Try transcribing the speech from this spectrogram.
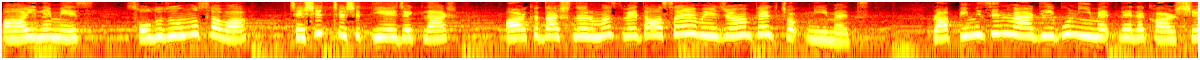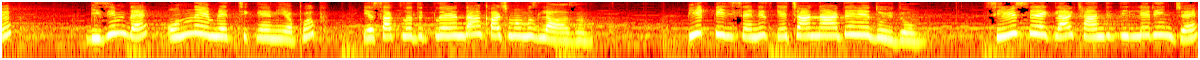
Ailemiz, soluduğumuz hava, çeşit çeşit yiyecekler, arkadaşlarımız ve daha sayamayacağım pek çok nimet. Rabbimizin verdiği bu nimetlere karşı bizim de onun emrettiklerini yapıp yasakladıklarından kaçmamız lazım. Bir bilseniz geçenlerde ne duydum. Sivrisinekler kendi dillerince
